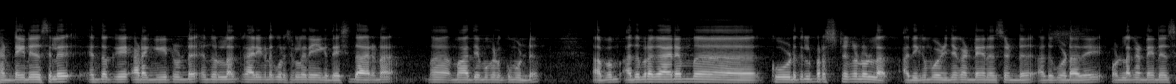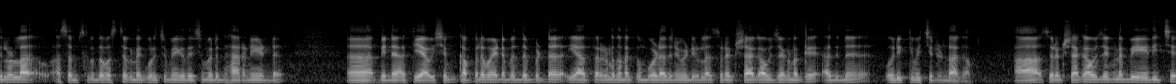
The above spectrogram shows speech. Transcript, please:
കണ്ടെയ്നേഴ്സിൽ എന്തൊക്കെ അടങ്ങിയിട്ടുണ്ട് എന്നുള്ള കാര്യങ്ങളെക്കുറിച്ചുള്ള ഒരു ഏകദേശ ധാരണ മാധ്യമങ്ങൾക്കുമുണ്ട്. അപ്പം അത് പ്രകാരം കൂടുതൽ പ്രശ്നങ്ങളുള്ള അധികം ഒഴിഞ്ഞ കണ്ടെയ്നേഴ്സ് ഉണ്ട്. അതുകൂടാതെ ഉള്ള കണ്ടെയ്നേഴ്സിലുള്ള അസംസ്കൃത വസ്തുക്കളെ കുറിച്ചും ഏകദേശം ഒരു ധാരണയുണ്ട്. പിന്നെ അത്യാവശ്യം കപ്പലുമായിട്ട് ബന്ധപ്പെട്ട് യാത്രകൾ നടക്കുമ്പോൾ അതിനുവേണ്ടിയുള്ള സുരക്ഷാ കവചങ്ങളൊക്കെ അതിന് ഒരുക്കി വെച്ചിട്ടുണ്ടാകാം. ആ സുരക്ഷാ കവചങ്ങളെ ഭേദിച്ച്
